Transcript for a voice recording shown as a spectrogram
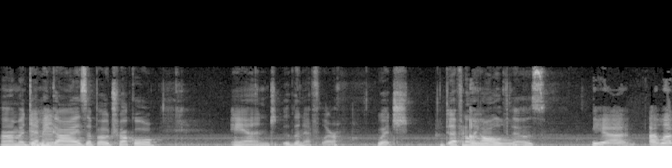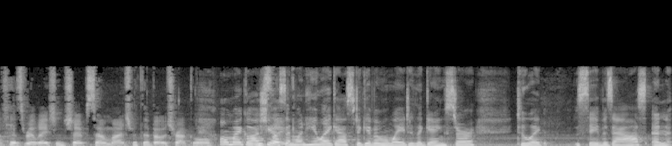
Um, a demiguise, a Bowtruckle, and the niffler, which definitely all of Oh. those. Yeah, I loved his relationship so much with the Bowtruckle. Oh my gosh, yes. like- and when he like has to give him away to the gangster to like save his ass, and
